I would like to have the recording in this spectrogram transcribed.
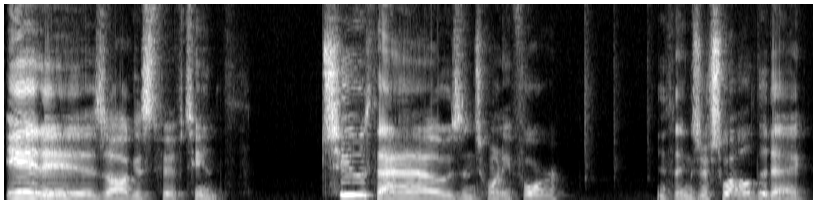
It is August 15th, 2024, and things are swell today.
